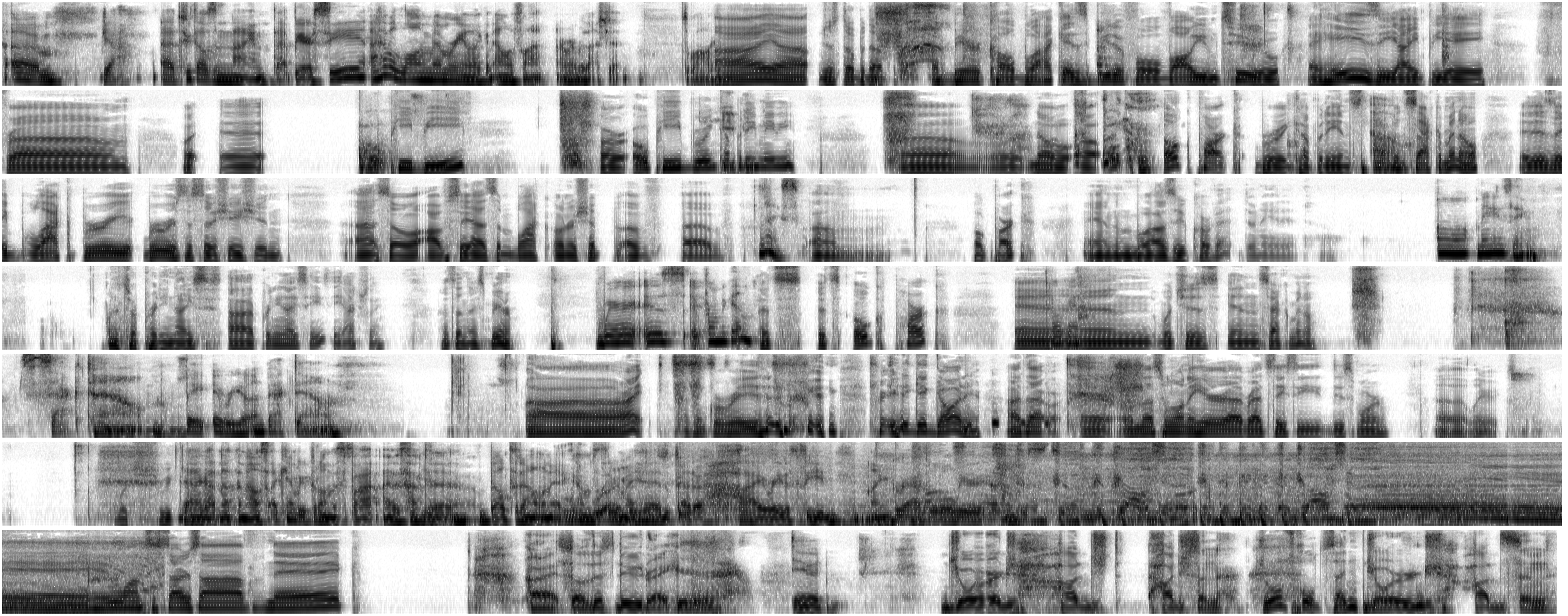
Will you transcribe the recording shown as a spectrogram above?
Um yeah uh 2009 that beer. See i have a long memory like an elephant. I remember that shit. It's a while ago. I uh, just opened up a beer called Black is Beautiful Volume 2, a hazy IPA from what uh, OPB or OP Brewing Company, maybe? Uh, no, uh, Oak, Oak Park Brewing Company in, up in Oh. Sacramento. It is a black brewery brewers association. Uh, so obviously has some black ownership of of nice um, Oak Park, and Boazu Corvette donated it. oh amazing It's a pretty nice, uh, pretty nice hazy actually. That's a nice beer. where is it from again It's it's Oak Park, and which is in Sacramento. sacktown Mhm. bay area and back down Uh, all right. I think we're ready to, ready to get going here. I thought, uh, unless we want to hear uh, Rad Stacy do some more uh, lyrics, which we can. Yeah, I got nothing else. I can't be put on the spot. I just have Yeah. to belt it out when it comes through my head at a high rate of speed. I grab little lyrics and just Hey, who wants to start us off, Nick? All right, so this dude right here, dude. George Hodge, Hodgson, Jules Holtzen. George Hodgson,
